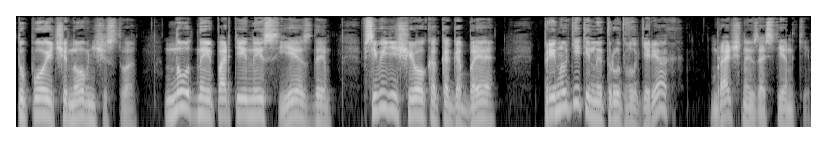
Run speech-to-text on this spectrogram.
тупое чиновничество, нудные партийные съезды, всевидящее око КГБ, принудительный труд в лагерях, мрачные застенки.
